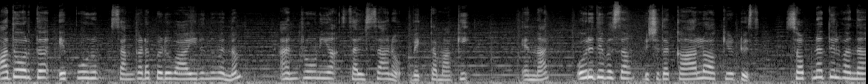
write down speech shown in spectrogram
അതോർത്ത് എപ്പോഴും സങ്കടപ്പെടുവായിരുന്നുവെന്നും അൻറോണിയ സൽസാനോ വ്യക്തമാക്കി. എന്നാൽ ഒരു ദിവസം വിശുദ്ധ കാർലോ അക്യൂട്ടിസ് സ്വപ്നത്തിൽ വന്ന്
